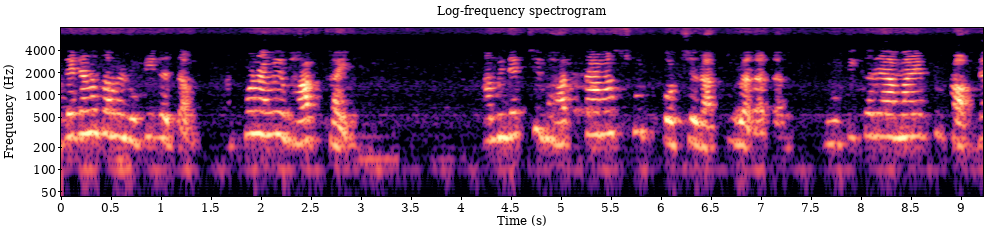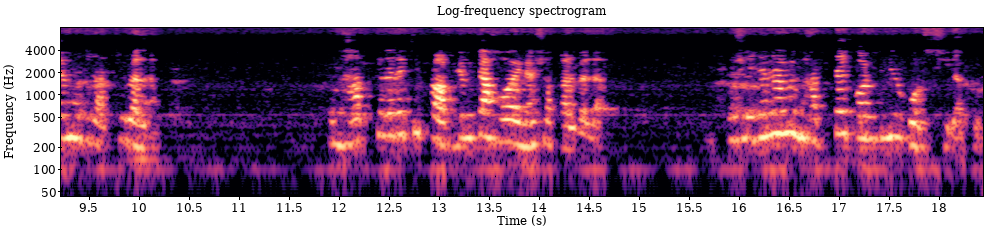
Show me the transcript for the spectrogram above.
আগে জানো তো আমি রুটি খেতাম। এখন আমি ভাত খাই। আমি দেখছি ভাতটা আমার স্যুট করছে রাত্রিবেলাটা। রুটি খেলে আমার একটু প্রবলেম হতো রাত্রিবেলা। ভাত খেলে দেখছি প্রবলেমটা হয় না সকালবেলা। তো সেই জন্য আমি ভাতটাই কন্টিনিউ করছি এখন।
